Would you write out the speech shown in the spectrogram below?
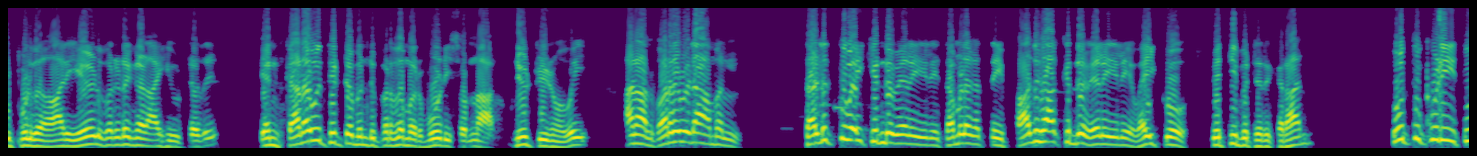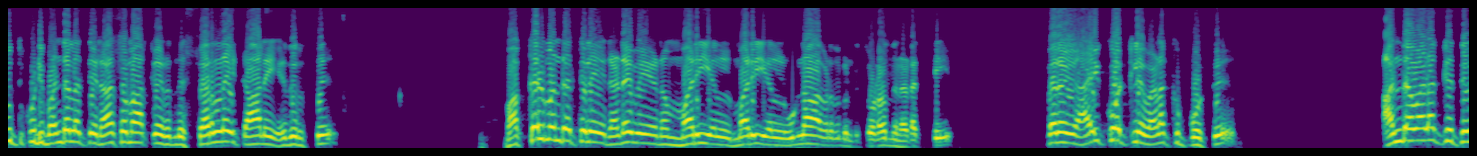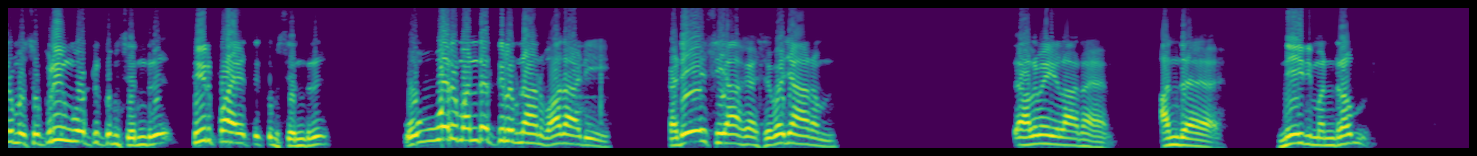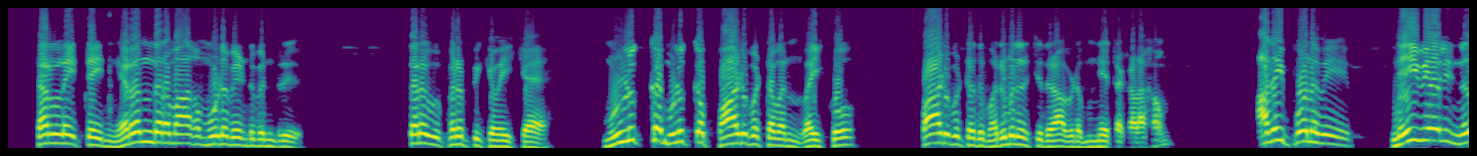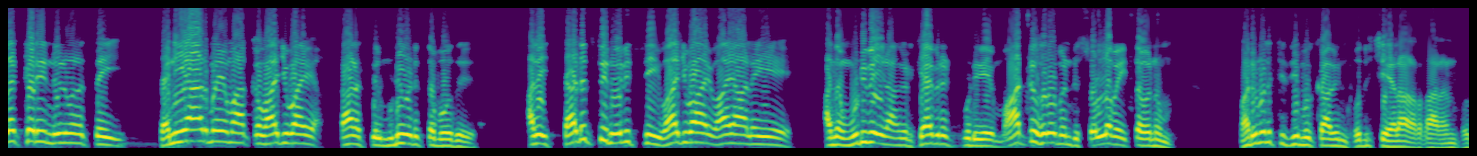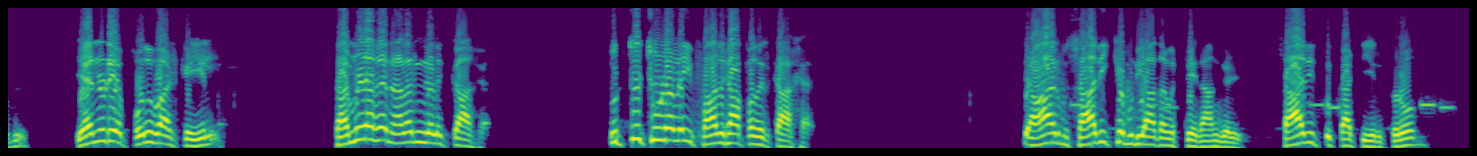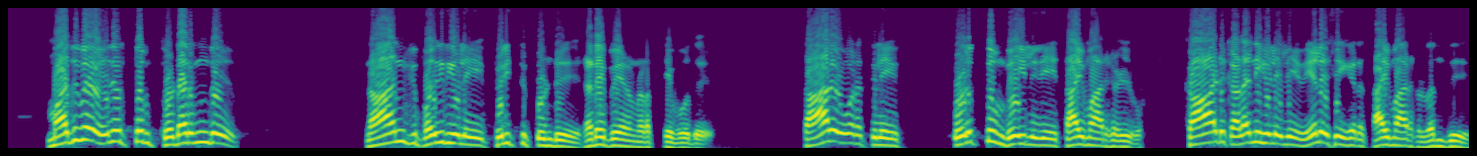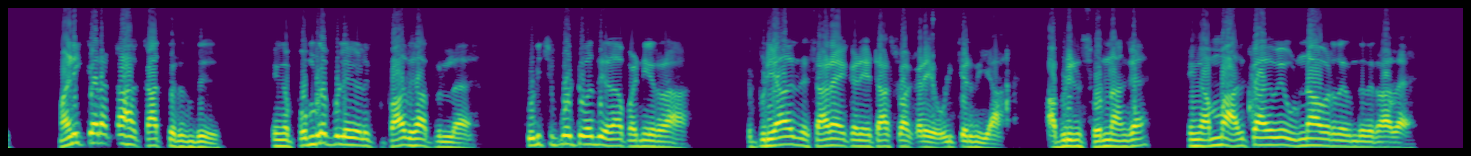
இப்பொழுது ஆறு ஏழு வருடங்கள் ஆகிவிட்டது. என் கனவு திட்டம் என்று பிரதமர் மோடி சொன்னார் நியூட்ரினோவை. ஆனால் வரவிடாமல் தடுத்து வைக்கின்ற வேலையிலே தமிழகத்தை பாதுகாக்கின்ற வேலையிலே வைகோ வெற்றி பெற்றிருக்கிறான். தூத்துக்குடி தூத்துக்குடி மண்டலத்தை நாசமாக்க இருந்த ஸ்டெர்லைட் ஆலை எதிர்த்து மக்கள் மன்றத்திலே நடைபெறும் மறியல் மறியல் உண்ணாவிரதம் என்று தொடர்ந்து நடத்தி பிறகு ஹைகோர்ட்டிலே வழக்கு போட்டு அந்த வழக்கு திரும்ப சுப்ரீம் கோர்ட்டுக்கும் சென்று தீர்ப்பாயத்துக்கும் சென்று ஒவ்வொரு மன்றத்திலும் நான் வாதாடி கடைசியாக சிவஞானம் தலைமையிலான அந்த நீதிமன்றம் ஸ்டெர்லைட்டை நிரந்தரமாக மூட வேண்டும் என்று உத்தரவு பிறப்பிக்க வைக்க முழுக்க முழுக்க பாடுபட்டவன் வைகோ. பாடுபட்டது மறுமலர்ச்சி திராவிட முன்னேற்ற கழகம். அதை போலவே நெய்வேலி நிலக்கரி நிறுவனத்தை தனியார் மயமாக்க வாஜ்பாய் காலத்தில் முடிவெடுத்த போது அதை தடுத்து நிறுத்தி வாஜ்பாய் வாயாலேயே அந்த முடிவை நாங்கள் கேபினட் முடிவை மாற்றுகிறோம் என்று சொல்ல வைத்தவனும் மறுமலர்ச்சி திமுகவின் பொதுச் செயலாளர் தான் என்பது என்னுடைய பொது வாழ்க்கையில் தமிழக நலன்களுக்காக சுற்றுச்சூழலை பாதுகாப்பதற்காக யாரும் சாதிக்க முடியாதவற்றை நாங்கள் சாதித்து காட்டியிருக்கிறோம். மதுவை எதிர்த்தும் தொடர்ந்து நான்கு பகுதிகளை பிரித்துக் கொண்டு நடைபயணம் நடத்திய போது சாலை ஓரத்திலே கொளுத்தும் வெயிலிலே தாய்மார்கள் காடு கழனிகளிலே வேலை செய்கிற தாய்மார்கள் வந்து மணிக்கணக்காக காத்திருந்து எங்க பொம்பளை பிள்ளைகளுக்கு பாதுகாப்பு இல்லை. குடிச்சு போட்டு வந்து ஏதாவது பண்ணிடுறா. எப்படியாவது இந்த சாராய கடையை டாஸ்மாக் கடையை ஒழிக்கணுமையா அப்படின்னு சொன்னாங்க. எங்க அம்மா அதுக்காகவே உண்ணாவிரதம் இருந்ததுனால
